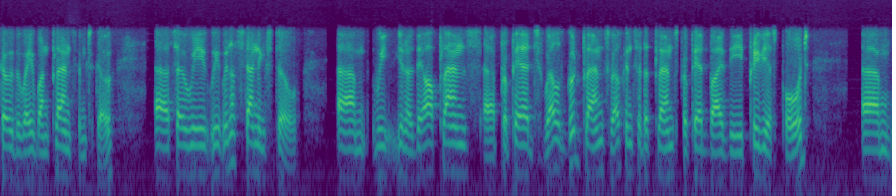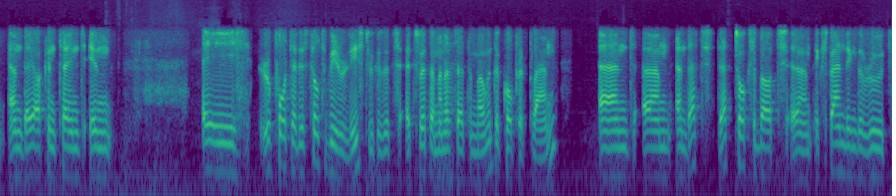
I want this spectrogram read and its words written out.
go the way one plans them to go. Uh, so we, we we're not standing still. Um, we you know there are plans uh, prepared, well, good plans, well considered plans prepared by the previous board, um, and they are contained in a report that is still to be released because it's it's with the minister at the moment, the corporate plan and um, and that that talks about um, expanding the routes,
